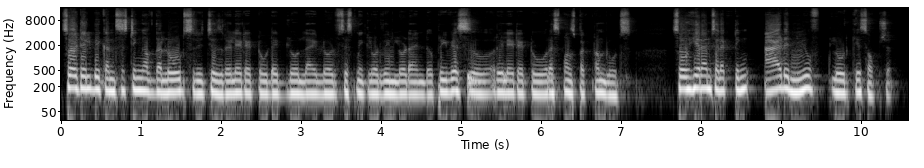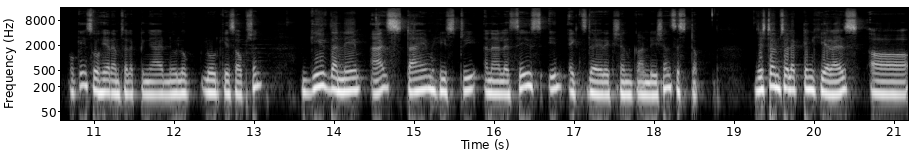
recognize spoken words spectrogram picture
So it will be consisting of the loads which is related to dead load, live load, seismic load, wind load and previous related to response spectrum loads. So here I'm selecting add a new load case option. Okay, so here I'm selecting add new load case option. Give the name as time history analysis in x direction condition system. Just I'm selecting here as uh,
